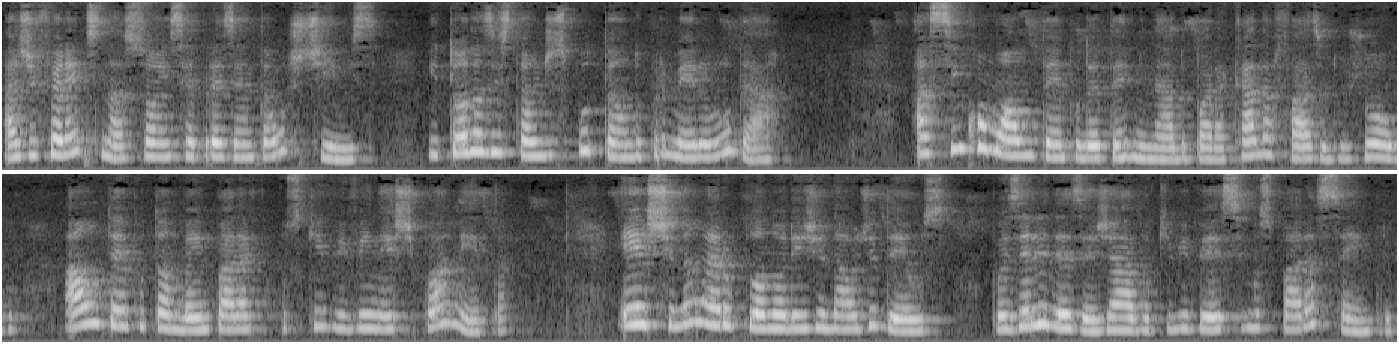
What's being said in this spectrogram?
As diferentes nações representam os times e todas estão disputando o primeiro lugar. Assim como há um tempo determinado para cada fase do jogo, há um tempo também para os que vivem neste planeta. Este não era o plano original de Deus, pois ele desejava que vivêssemos para sempre.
